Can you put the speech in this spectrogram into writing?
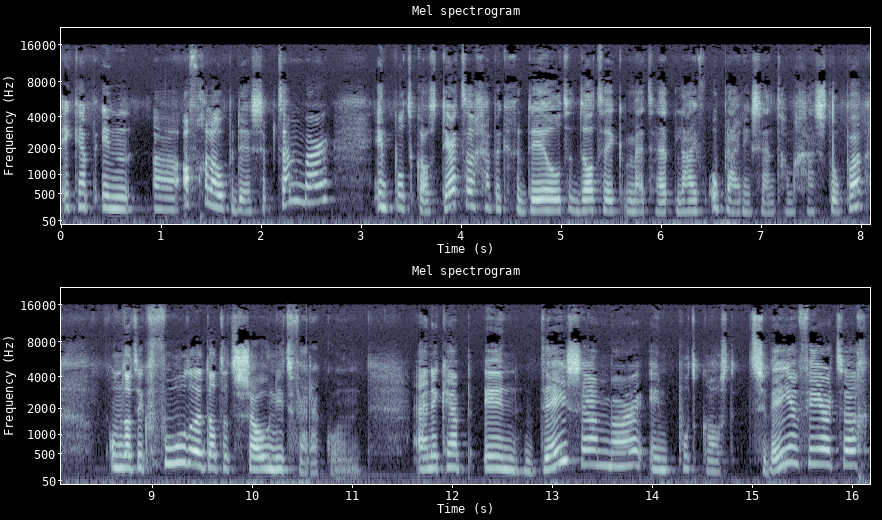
Ik heb in uh, afgelopen september in podcast 30 heb ik gedeeld dat ik met het live opleidingscentrum ga stoppen. Omdat ik voelde dat het zo niet verder kon. En ik heb in december in podcast 42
